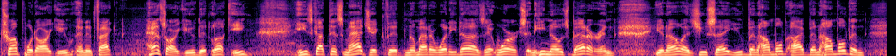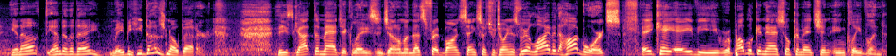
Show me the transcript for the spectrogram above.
Trump would argue, and in fact, has argued that look, he he's got this magic that no matter what he does, it works, and he knows better. And you know, as you say, you've been humbled, I've been humbled, and you know, at the end of the day, maybe he does know better. He's got the magic, ladies and gentlemen. That's Fred Barnes. Thanks so much for joining us. We're live at Hogwarts, aka the Republican National Convention in Cleveland.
